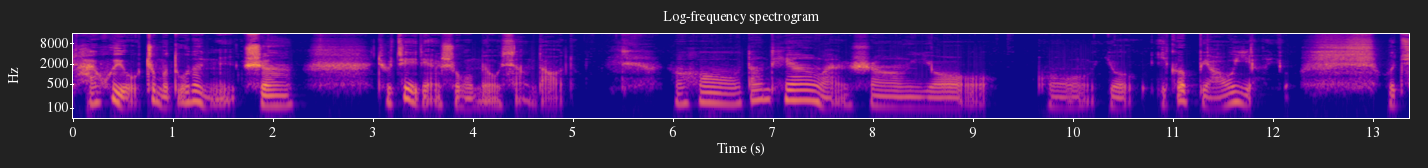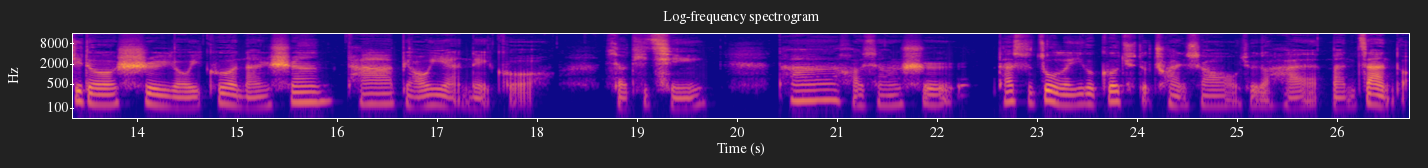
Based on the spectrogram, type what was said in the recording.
还会有这么多的女生，就这一点是我没有想到的。然后当天晚上有，哦，有一个表演，我记得是有一个男生他表演那个。小提琴，他好像是，他是做了一个歌曲的串烧，我觉得还蛮赞的。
